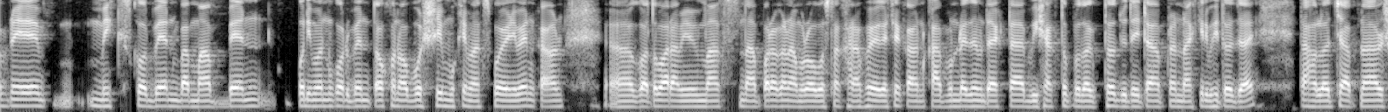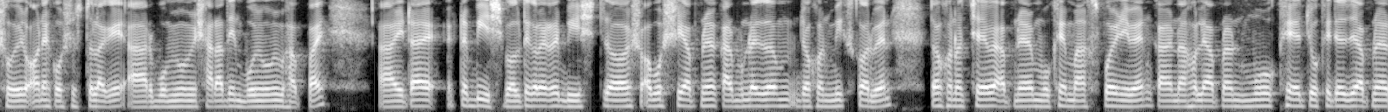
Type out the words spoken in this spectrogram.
আপনি মিক্স করবেন বা মাপবেন, পরিমাণ করবেন, তখন অবশ্যই মুখে মাস্ক পরে নেবেন। কারণ গতবার আমি মাস্ক না পরার কারণে আমার অবস্থা খারাপ হয়ে গেছে। কারণ কার্বন ডাইজমটা একটা বিষাক্ত পদার্থ। যদি এটা আপনার নাকের ভিতর যায়, তাহলে হচ্ছে আপনার শরীর অনেক অসুস্থ লাগে। আর বমি বমি, সারাদিন বমি বমি ভাব পায়। আর এটা একটা বিষ, বলতে গেলে একটা বিষ, তো অবশ্যই আপনার কার্বন ডাইজম যখন মিক্স করবেন, তখন হচ্ছে আপনার মুখে মাস্ক পরে নেবেন, কারণ না হলে আপনার মুখে চোখে যে আপনার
